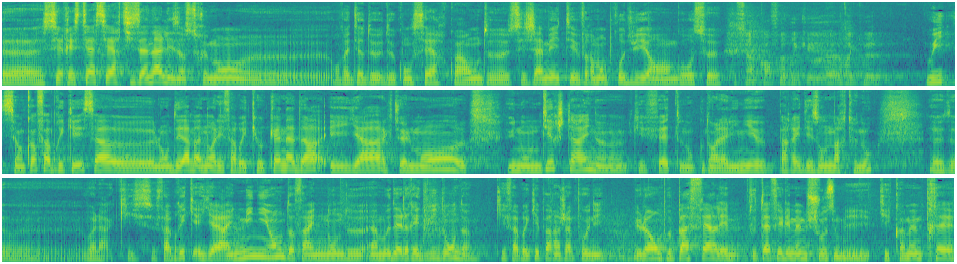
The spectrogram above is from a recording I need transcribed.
euh, c'est resté assez artisanal, les instruments, euh, on va dire, de, concert. Quoi. C'est jamais été vraiment produit en grosse. Et C'est encore fabriqué à l'heure actuelle? Oui, c'est encore fabriqué. Ça, euh, l'Ondea, maintenant, elle est fabriquée au Canada. Et il y a actuellement euh, une onde Dirstein euh, qui est faite donc, dans la lignée, euh, pareil, des ondes Marteneau, voilà, qui se fabrique. Et il y a une mini-onde, enfin une onde, un modèle réduit d'onde qui est fabriqué par un Japonais. Mais là, on peut pas faire les, tout à fait les mêmes choses, mais qui est quand même très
